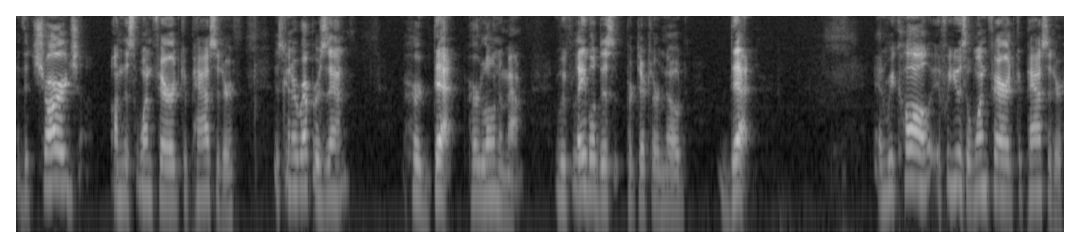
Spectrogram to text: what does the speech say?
The charge on this one farad capacitor is going to represent her debt, her loan amount. We've labeled this particular node debt. And recall, if we use a one farad capacitor,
